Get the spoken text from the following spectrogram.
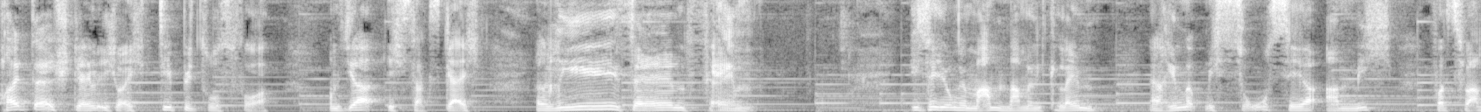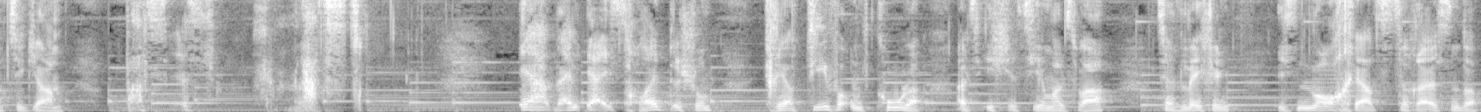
Heute stelle ich euch Tipitus vor. Und ja, ich sag's gleich, Riesenfan. Dieser junge Mann namens Clem erinnert mich so sehr an mich vor 20 Jahren, dass es schmerzt. Er, weil er ist heute schon kreativer und cooler, als ich es jemals war. Sein Lächeln ist noch herzzerreißender,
